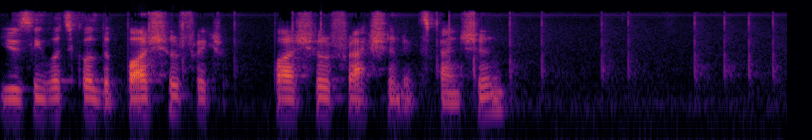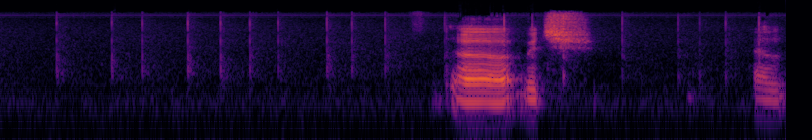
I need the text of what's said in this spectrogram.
using what's called the partial partial fraction expansion. Uh, which I'll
